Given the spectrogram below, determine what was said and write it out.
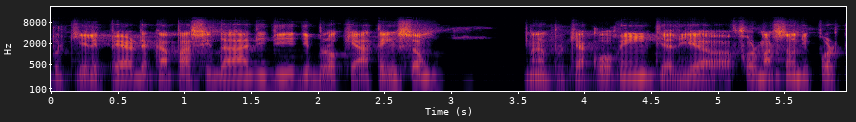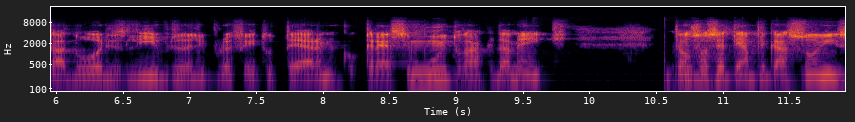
porque ele perde a capacidade de, de bloquear a tensão. Né? Porque a corrente ali, a formação de portadores livres ali para o efeito térmico cresce muito rapidamente. Então, se você tem aplicações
